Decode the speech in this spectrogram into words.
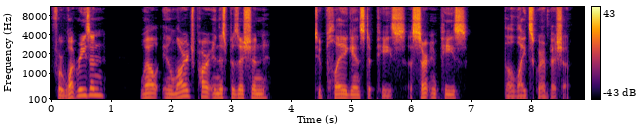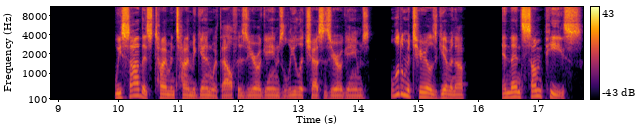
For what reason? Well, in large part in this position, to play against a piece, a certain piece, the light square bishop. We saw this time and time again with Alpha Zero games, Leela Chess Zero games, little material is given up, and then some piece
